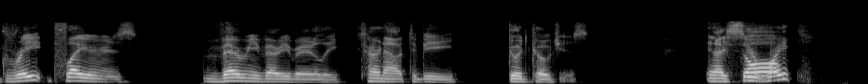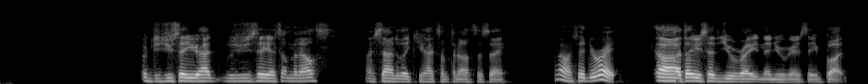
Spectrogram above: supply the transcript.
great players very very rarely turn out to be good coaches. And I saw. You're right. Oh, Did you say you had? Did you say you had something else? I sounded like you had something else to say. No, I said you're right. Uh, I thought you said you were right, and then you were going to say but.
